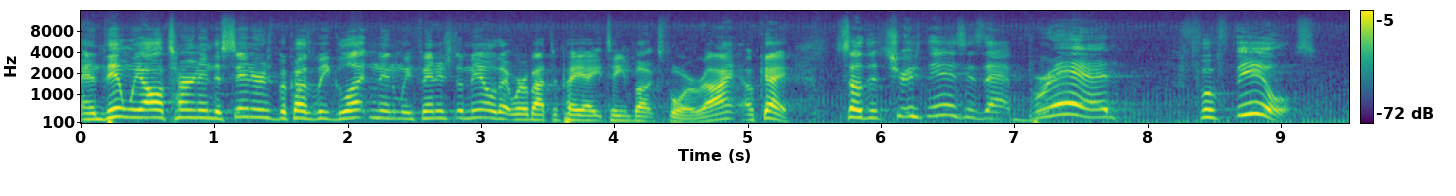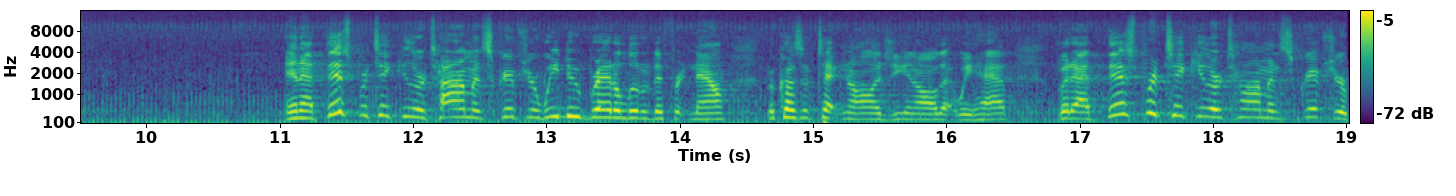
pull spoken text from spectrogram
And then we all turn into sinners because we glutton and we finish the meal that we're about to pay 18 bucks for, right? Okay. So the truth is is that bread fulfills. And at this particular time in Scripture, we do bread a little different now because of technology and all that we have. But at this particular time in Scripture,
